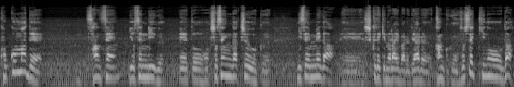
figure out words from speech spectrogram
ここまで3戦、予選リーグ、えっと、初戦が中国、2戦目が、えー宿敵のライバルである韓国、そして昨日が、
